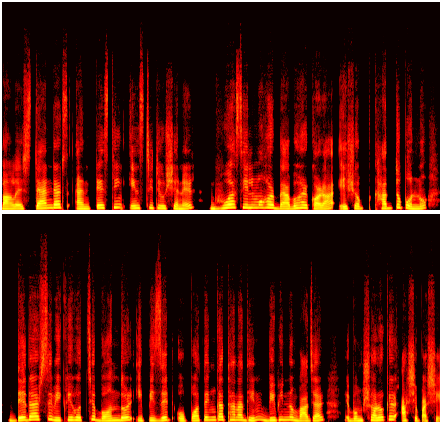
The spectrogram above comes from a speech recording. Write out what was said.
বাংলাদেশ স্ট্যান্ডার্ডস অ্যান্ড টেস্টিং ইনস্টিটিউশনের ভুয়া সিলমোহর ব্যবহার করা এসব খাদ্যপণ্য দেদার্সে বিক্রি হচ্ছে বন্দর, ইপিজেড ও পতেঙ্গা থানাধীন বিভিন্ন বাজার এবং সড়কের আশেপাশে।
